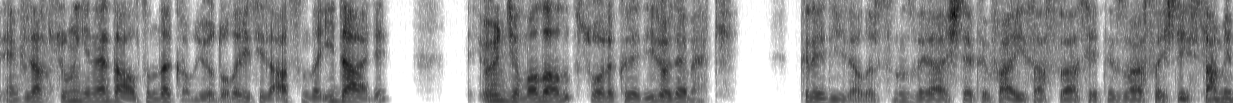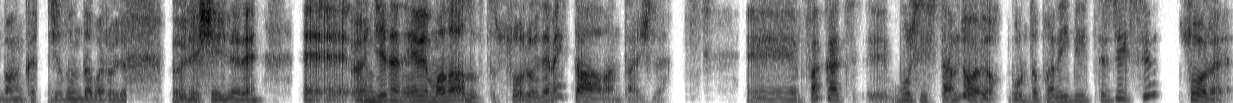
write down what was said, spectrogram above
enflasyonun genelde altında kalıyor. Dolayısıyla aslında ideali önce malı alıp sonra krediyle ödemek. Krediyle alırsınız veya işte faiz hassasiyetiniz varsa işte İslami bankacılığın da var öyle böyle şeylere. E, önceden evi malı alıp da sonra ödemek daha avantajlı. E, fakat e, bu sistemde o yok. Burada parayı biriktireceksin sonra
